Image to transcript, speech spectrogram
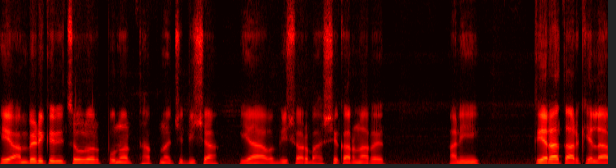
हे आंबेडकरी चळवळ पुनर्स्थापनाची दिशा या विषयावर भाष्य करणार आहेत. आणि तेरा तारखेला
